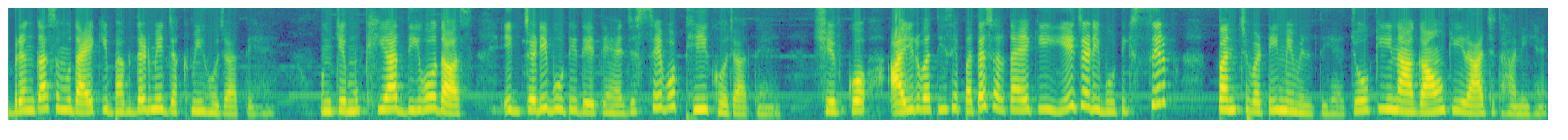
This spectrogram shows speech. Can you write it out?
ब्रंगा समुदाय की भगदड़ में जख्मी हो जाते हैं। उनके मुखिया दीवोदास एक जड़ी बूटी देते हैं, जिससे वो ठीक हो जाते हैं। शिव को आयुर्वती से पता चलता है कि ये जड़ी बूटी सिर्फ़ पंचवटी में मिलती है, जो कि नागांव की राजधानी है।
